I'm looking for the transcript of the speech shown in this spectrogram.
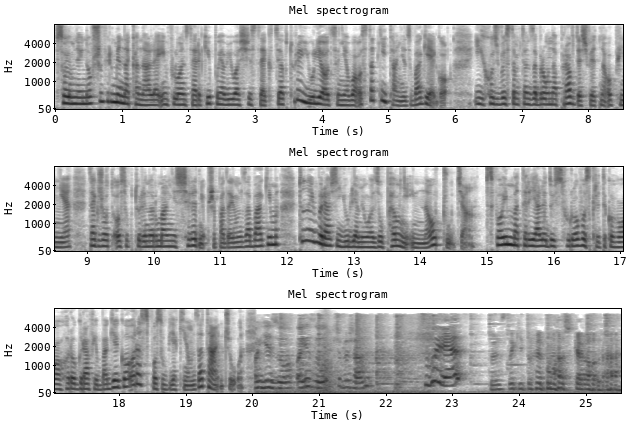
W swoim najnowszym filmie na kanale influencerki pojawiła się sekcja, w której Julia oceniała ostatni taniec Bagiego. I choć występ ten zebrał naprawdę świetne opinie, także od osób, które normalnie średnio przepadają za Bagiem, to najwyraźniej Julia miała zupełnie inne odczucia. W swoim materiale dość surowo skrytykowała choreografię Bagiego oraz sposób, w jaki ją zatańczył. O Jezu, o Jezu, przepraszam. Co to jest? To jest taki trochę Tomasz Karola.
